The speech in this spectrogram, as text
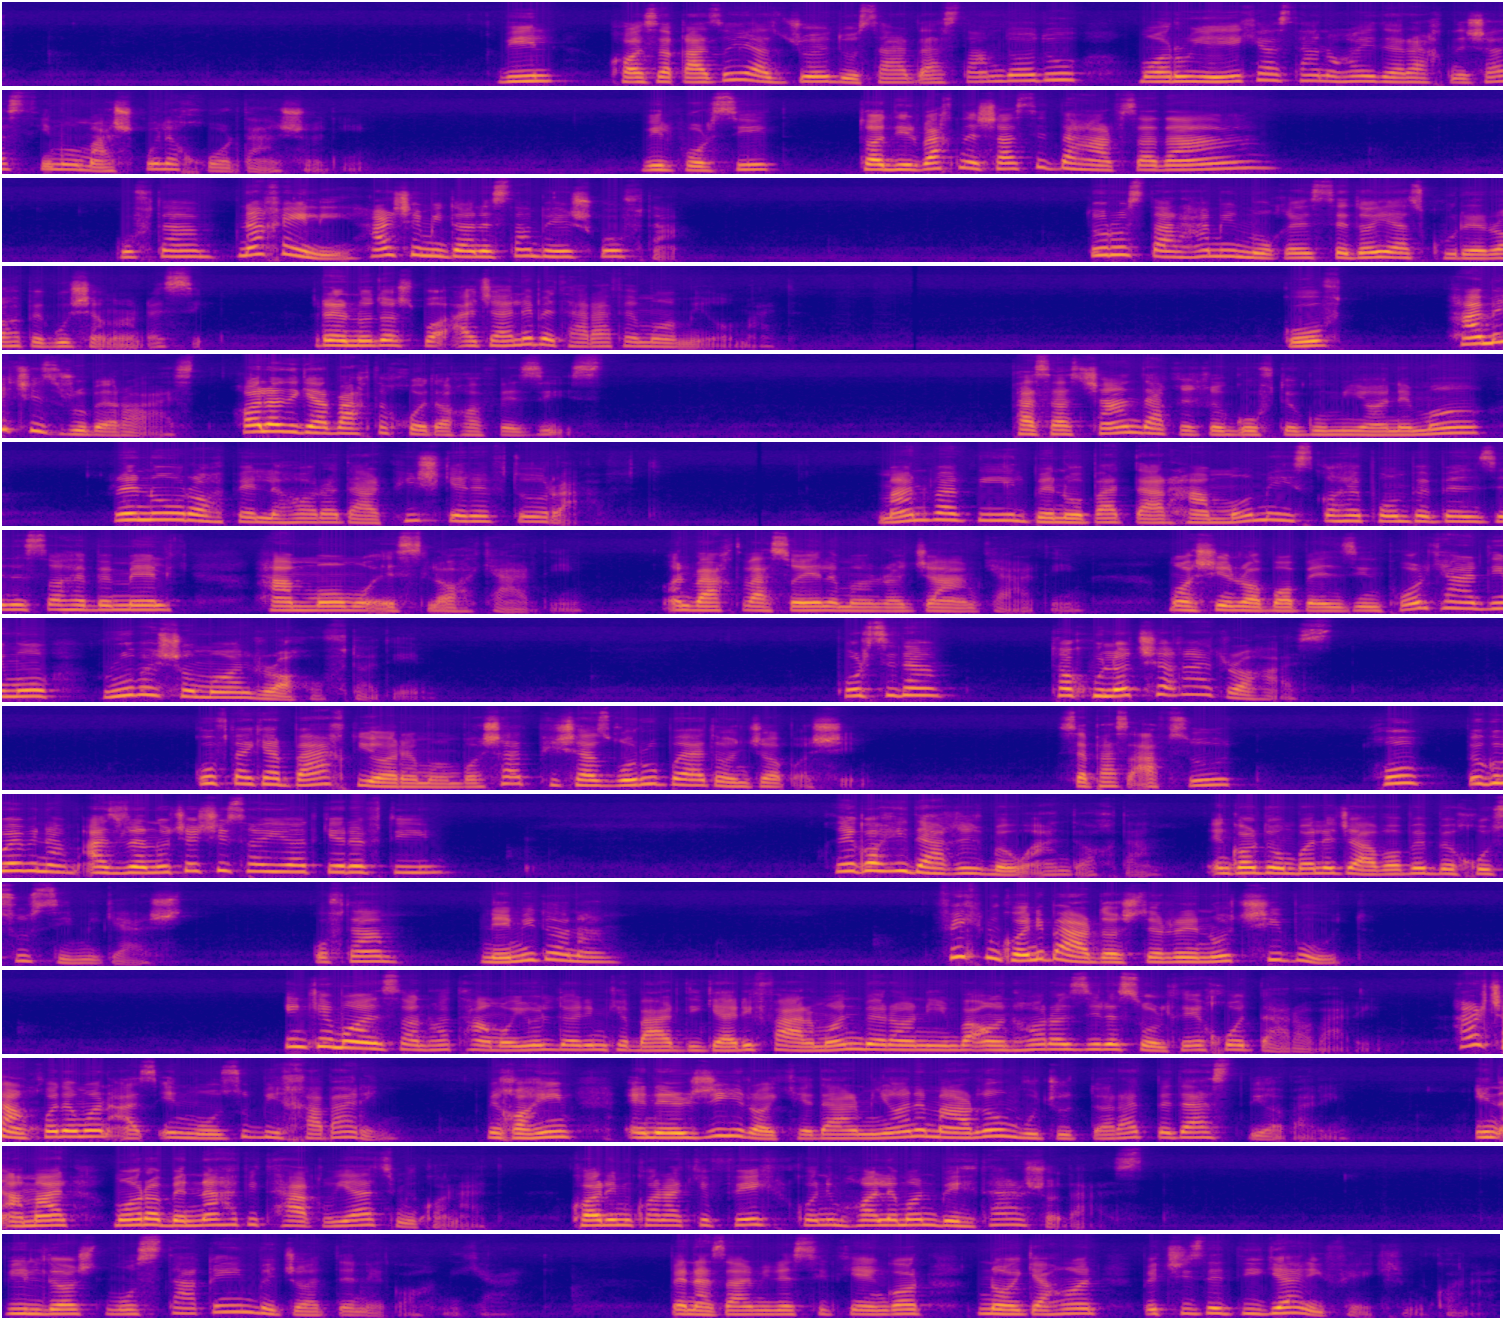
ویل کاسه غذایی از جو دو سر دستم داد و ما روی یکی از تنه های درخت نشستیم و مشغول خوردن شدیم. ویل پرسید تا دیر وقت نشستید به حرف زدن؟ گفتم نه خیلی هرچه می دانستم بهش گفتم. درست در همین موقع صدایی از کوره راه به گوشمان رسید. رنو داشت با عجله به طرف ما می آمد. گفت همه چیز رو به راه است. حالا دیگر وقت خداحافظی است. پس از چند دقیقه گفتگو میان ما رنو راه پله ها را در پیش گرفت و رفت. من و ویل به نوبت در حمام ایستگاه پمپ بنزین صاحب ملک حمام و اصلاح کردیم. آن وقت وسایلمان را جمع کردیم. ماشین را با بنزین پر کردیم و رو به شمال راه افتادیم. پرسیدم تا کولا چقدر راه است؟ گفت اگر بخت یارمان باشد پیش از غروب باید آنجا باشیم. سپس افزود خب بگو ببینم از رنو چه چیزهایی یاد گرفتی؟ نگاهی دقیق به او انداختم. انگار دنبال جواب به خصوصی میگشت. گفتم نمی‌دانم. فکر می‌کنی برداشت رنو چی بود؟ اینکه ما انسانها تمایل داریم که بر دیگری فرمان برانیم و آنها را زیر سلطه خود درآوریم. هرچند خودمان از این موضوع بیخبریم. می‌خواهیم انرژی را که در میان مردم وجود دارد به دست بیاوریم. این عمل ما را به نحوی تقویت می کند. کاری می کند که فکر کنیم حالمان بهتر شده است. ویل داشت مستقیم به جاده نگاه می کرد. به نظر می رسید که انگار ناگهان به چیز دیگری فکر می کند.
